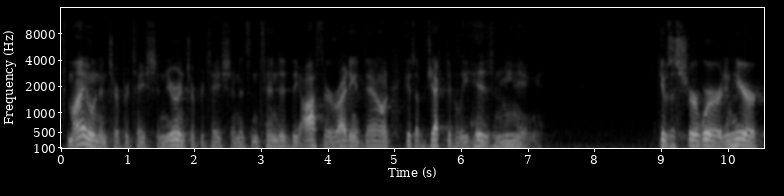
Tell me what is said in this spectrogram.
of my own interpretation, your interpretation. It's intended, the author writing it down gives objectively his meaning. He gives a sure word. And here,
